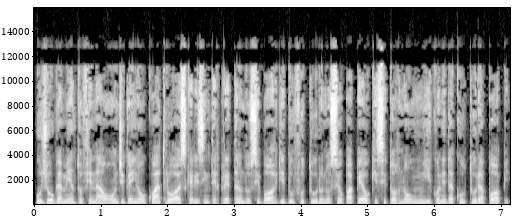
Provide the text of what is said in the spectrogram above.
o julgamento final onde ganhou quatro Oscars interpretando o ciborgue do futuro no seu papel que se tornou um ícone da cultura pop,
